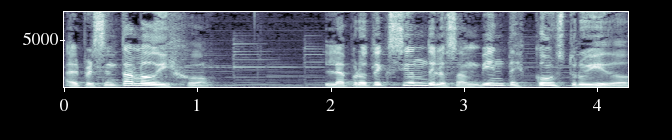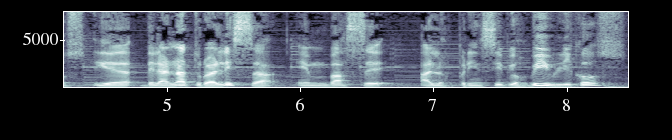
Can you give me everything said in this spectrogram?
Al presentarlo dijo, la protección de los ambientes construidos y de, de la naturaleza en base a los principios bíblicos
